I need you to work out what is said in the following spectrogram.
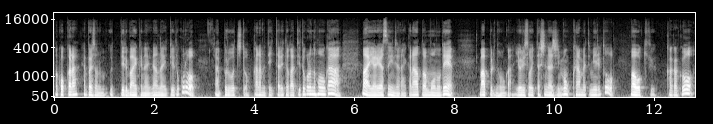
まあ、ここからやっぱりその売ってるバイクなり何なりっていうところを Apple Watch と絡めていったりとかっていうところの方が、まあやりやすいんじゃないかなとは思うので、まあ Apple の方がよりそういったシナジーも絡めてみると、まあ大きく価格を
